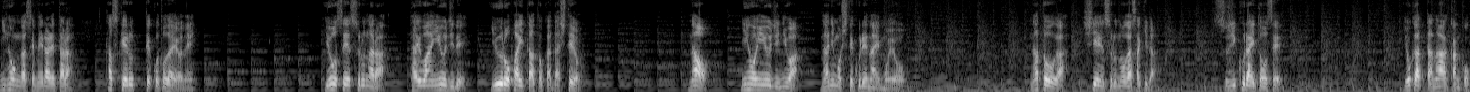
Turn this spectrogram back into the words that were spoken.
日本が攻められたら助けるってことだよね。要請するなら台湾有事でユーロファイターとか出してよ。なお、日本有事には何もしてくれない模様。NATO が支援するのが先だ。筋くらい通せ。よかったな、韓国。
